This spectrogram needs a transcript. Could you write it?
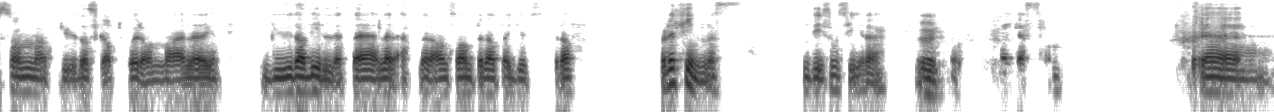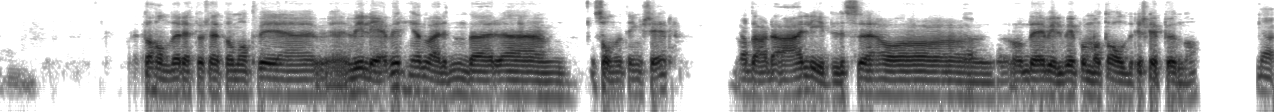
som at Gud har skapt korona, eller Gud har villet det, eller et eller annet sånt, eller at det er Guds straff. For det finnes de som sier det. Mm. Eh, Dette handler rett og slett om at vi, eh, vi lever i en verden der uh, sånne ting skjer. Og der det er lidelse, og, og, det vil vi på en måte aldri slippe unna. Nei,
